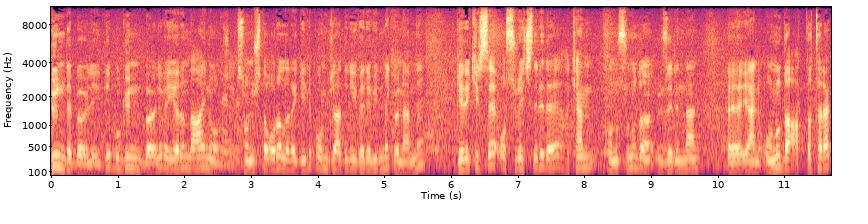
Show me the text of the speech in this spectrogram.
dün de böyleydi bugün böyle ve yarın da aynı olacak. Sonuçta oralara gelip o mücadeleyi verebilmek önemli gerekirse o süreçleri de hakem konusunu da üzerinden e, yani onu da atlatarak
